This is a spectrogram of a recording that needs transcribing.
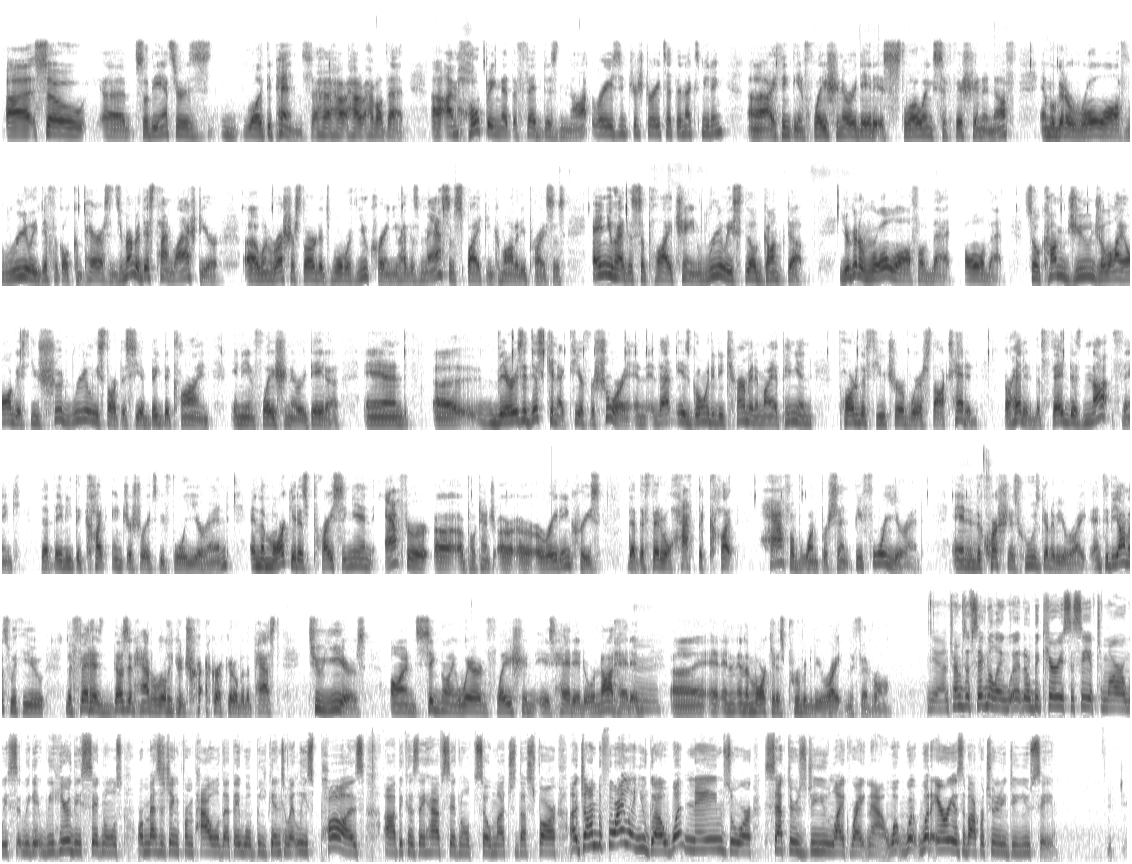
Uh, so, uh, so the answer is well, it depends. How, how, how about that? Uh, I'm hoping that the Fed does not raise interest rates at the next meeting. Uh, I think the inflationary data is slowing sufficient enough, and we're going to roll off really difficult comparisons. Remember this time last year uh, when Russia started its war with Ukraine, you had this massive spike in commodity prices, and you had the supply chain really still gunked up. You're going to roll off of that, all of that. So come June, July, August, you should really start to see a big decline in the inflationary data. And uh, there is a disconnect here for sure, and that is going to determine, in my opinion, part of the future of where stocks headed are headed. The Fed does not think that they need to cut interest rates before year end, and the market is pricing in after uh, a potential uh, a rate increase that the Fed will have to cut half of one percent before year end. And the question is who's going to be right. And to be honest with you, the Fed has doesn't have a really good track record over the past two years on signaling where inflation is headed or not headed, mm. uh, and, and the market has proven to be right and the Fed wrong. Yeah, in terms of signaling, it'll be curious to see if tomorrow we we, get, we hear these signals or messaging from Powell that they will begin to at least pause uh, because they have signaled so much thus far. Uh, John, before I let you go, what names or sectors do you like right now? What what, what areas of opportunity do you see?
